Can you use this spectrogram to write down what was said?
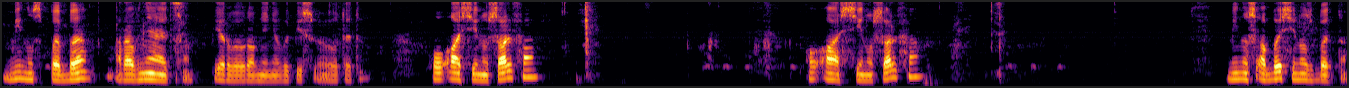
минус pb равняется, первое уравнение выписываю вот это, ОА синус альфа, ОА синус альфа минус АБ синус бета.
